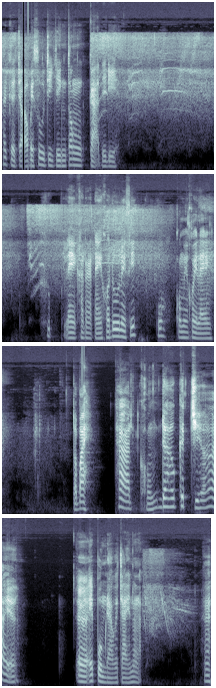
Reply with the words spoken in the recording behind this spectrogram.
ถ้าเกิดจะเอาไปสู้จริงๆ ต้องกะดีๆฮึบแรงขนาดไหนขอดูหน่อยสิ โอ้ก็ไม่ค่อยแรง ต่อไปท่าของดาวกระจายเอเออไอ้ปุ่มดาวกระจายนั่นแหละฮะ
